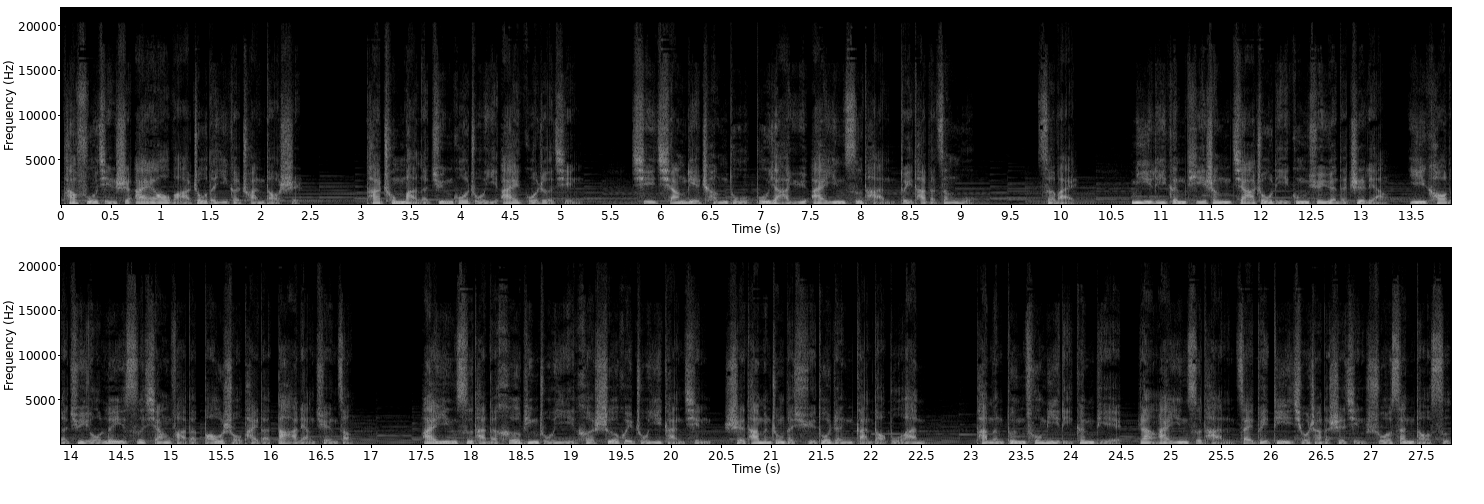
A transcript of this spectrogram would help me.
他父亲是艾奥瓦州的一个传道士，他充满了军国主义爱国热情，其强烈程度不亚于爱因斯坦对他的憎恶。此外，密立根提升加州理工学院的质量，依靠了具有类似想法的保守派的大量捐赠。爱因斯坦的和平主义和社会主义感情使他们中的许多人感到不安。他们敦促密里根别让爱因斯坦在对地球上的事情说三道四，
